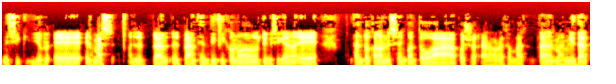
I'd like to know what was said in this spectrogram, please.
ni siquiera, yo, eh, es más, el plan, el plan científico no, no tiene siquiera, eh, tanto calones en cuanto a, pues, a la organización más, más militar,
